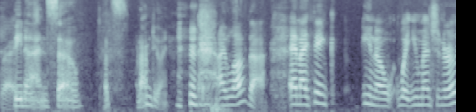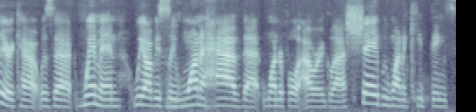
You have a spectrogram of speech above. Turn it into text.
Right. be done. So that's what I'm doing. I love that. And I think, you know, what you mentioned earlier, Kat, was that women, we obviously Mm-hmm. want to have that wonderful hourglass shape. We want to keep things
